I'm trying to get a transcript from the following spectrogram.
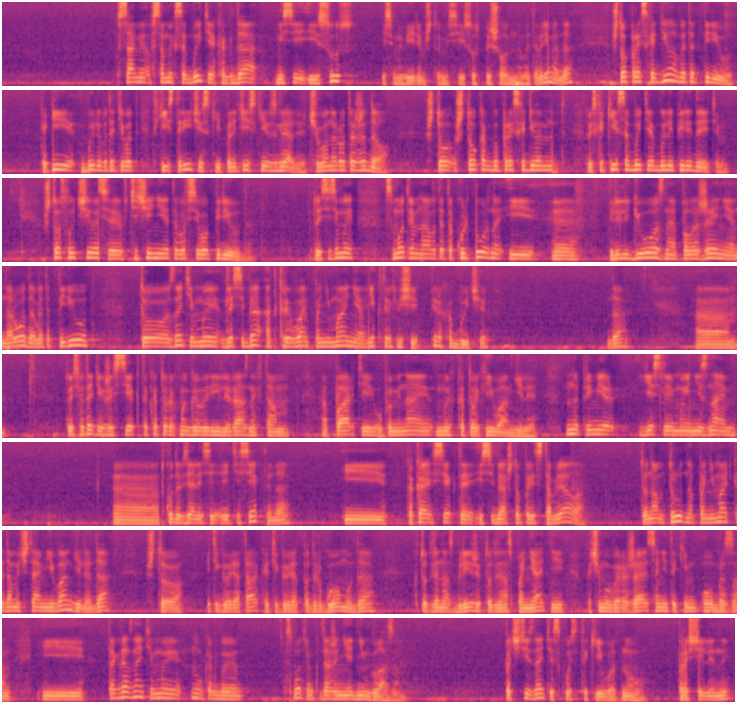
в, сами, в самых событиях, когда Мессия Иисус, если мы верим, что Мессия Иисус пришел именно в это время, да, что происходило в этот период, какие были вот эти вот такие исторические, политические взгляды, чего народ ожидал, что, что как бы происходило именно. То есть какие события были перед этим, что случилось э, в течение этого всего периода. То есть если мы смотрим на вот это культурно и э, религиозное положение народа в этот период, то, знаете, мы для себя открываем понимание некоторых вещей, первых обычаев, да, а, то есть вот этих же сект, о которых мы говорили, разных там а, партий, упоминаемых которых Евангелие. Ну, например, если мы не знаем Э, откуда взялись эти секты, да, и какая секта из себя что представляла, то нам трудно понимать, когда мы читаем Евангелие, да, что эти говорят так, эти говорят по-другому, да, кто для нас ближе, кто для нас понятней, почему выражаются они таким образом. И тогда, знаете, мы, ну, как бы смотрим даже не одним глазом. Почти, знаете, сквозь такие вот, ну, прощелины,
